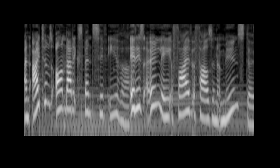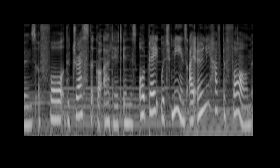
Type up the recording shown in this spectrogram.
and items aren't that expensive either. It is only 5,000 moonstones for the dress that got added in this update, which means I only have to farm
